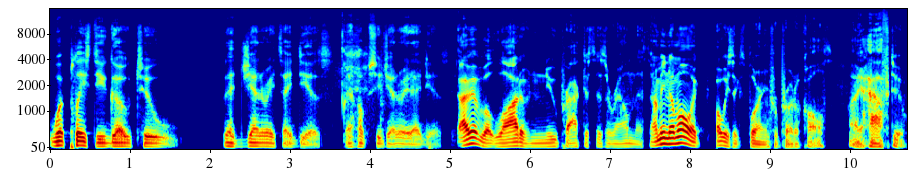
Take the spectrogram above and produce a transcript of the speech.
what place do you go to that generates ideas, that helps you generate ideas? I have a lot of new practices around this. I mean, I'm all, like, always exploring for protocols. I have to.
